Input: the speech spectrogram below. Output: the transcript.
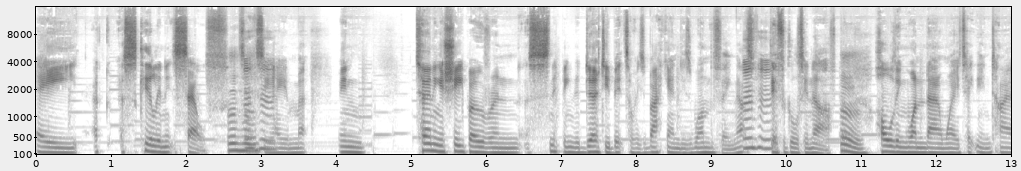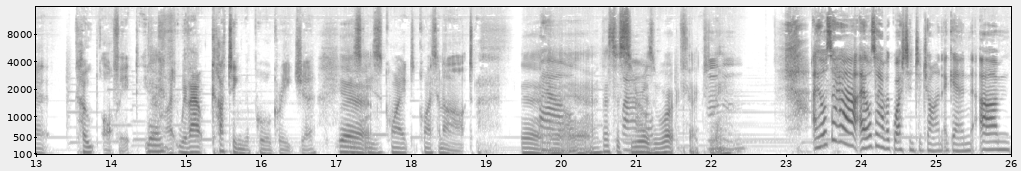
a, a, a skill in itself. Mhm. To see how you, I mean, turning a sheep over and snipping the dirty bits off his back end is one thing. That's Mhm. difficult enough. But Mm. holding one down where you take the entire coat off it, Yeah. like, without cutting the poor creature, Yeah, is, is quite quite an art. yeah, Wow. yeah, yeah. That's a Wow. serious work, actually. Mhm. I also have I also have a question to John again. Um,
